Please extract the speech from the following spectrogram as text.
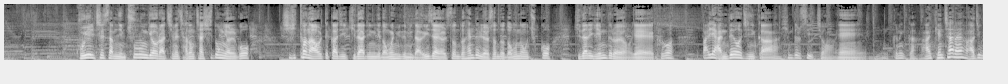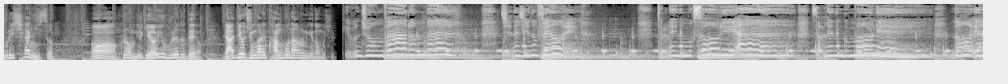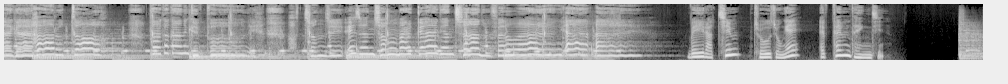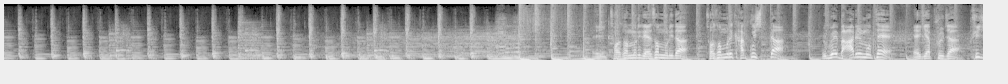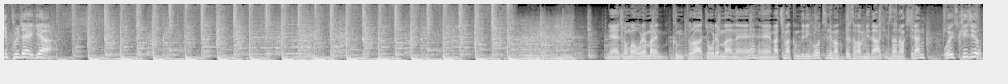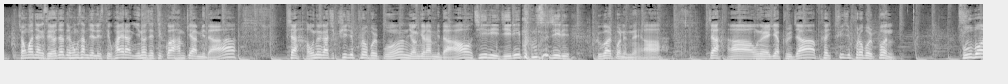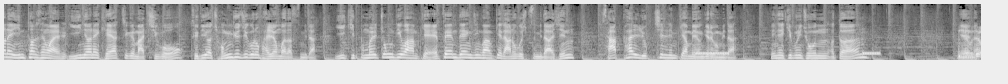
9173님, 추운 겨울 아침에 자동차 시동 열고 히터 나올 때까지 기다리는 게 너무 힘듭니다. 의자 열선도 핸들 열선도 너무너무 춥고 기다리기 힘들어요. 예, 그거 빨리 안 데워지니까 힘들 수 있죠. 예, 그러니까. 아, 괜찮아요. 아직 우리 시간이 있어. 어, 그럼 이렇게 여유 부려도 돼요. 라디오 중간에 광고 나오는 게 너무 싫. 기분 좋은 바람에 진해지는 feeling 들리는 목소리에 설레는 good morning 너에게 하루 더 다가가는 기분이 어쩐지 이젠 정말 꽤 괜찮은 feeling yeah. 매일 아침 조종의 FM 댕진 저 선물이 내 선물이다. 저 선물이 갖고 싶다. 왜 말을 못해? 애기야 풀자. 퀴즈 풀자 애기야. 네, 정말 오랜만에 금 돌아왔죠. 오랜만에. 네, 맞힌 만큼 드리고 틀린 만큼 뺏어갑니다. 계산 확실한 OX 퀴즈 정관장에서 여자들 홍삼 젤리스틱 화이락 이너제틱과 함께합니다. 자, 오늘 같이 퀴즈 풀어볼 분 연결합니다. 아우, 지리지리, 품수지리. 그거 할 뻔했네. 아. 자, 아, 오늘 애기야 풀자 퀴즈 풀어볼 분. 두 번의 인턴 생활, 2년의 계약직을 마치고 드디어 정규직으로 발령받았습니다. 이 기쁨을 쫑디와 함께 FM대행진과 함께 나누고 싶습니다 하신 4867님께 한번 연결해 봅니다. 굉장히 기분이 좋은 어떤. 네, 여보세요?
